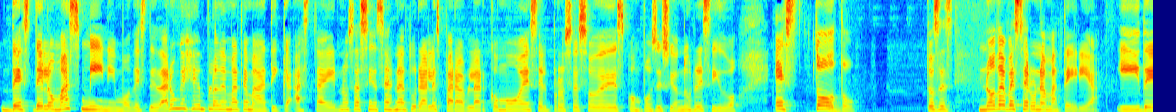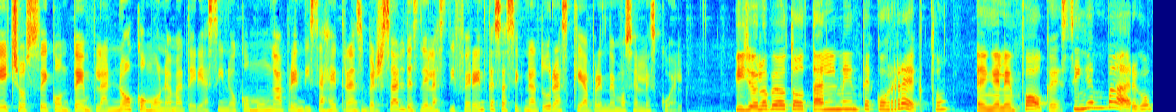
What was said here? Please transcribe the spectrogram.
desde lo más mínimo, desde dar un ejemplo de matemática hasta irnos a ciencias naturales para hablar cómo es el proceso de descomposición de un residuo, es todo entonces, no debe ser una materia y de hecho se contempla no como una materia, sino como un aprendizaje transversal desde las diferentes asignaturas que aprendemos en la escuela. Y yo lo veo totalmente correcto en el enfoque. Sin embargo,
